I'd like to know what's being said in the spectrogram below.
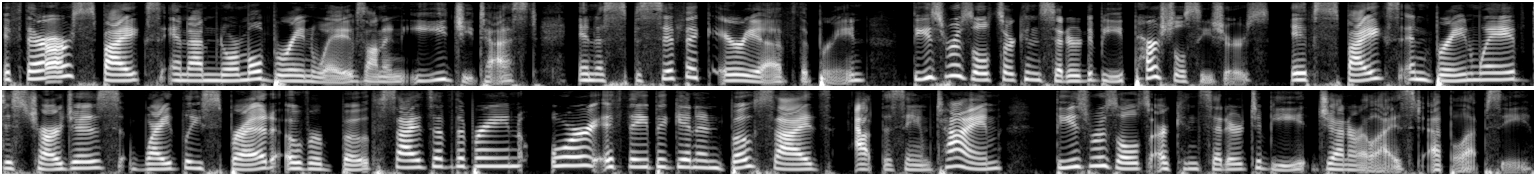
If there are spikes and abnormal brain waves on an EEG test in a specific area of the brain, these results are considered to be partial seizures. If spikes and brainwave discharges widely spread over both sides of the brain, or if they begin in both sides at the same time, these results are considered to be generalized epilepsy.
